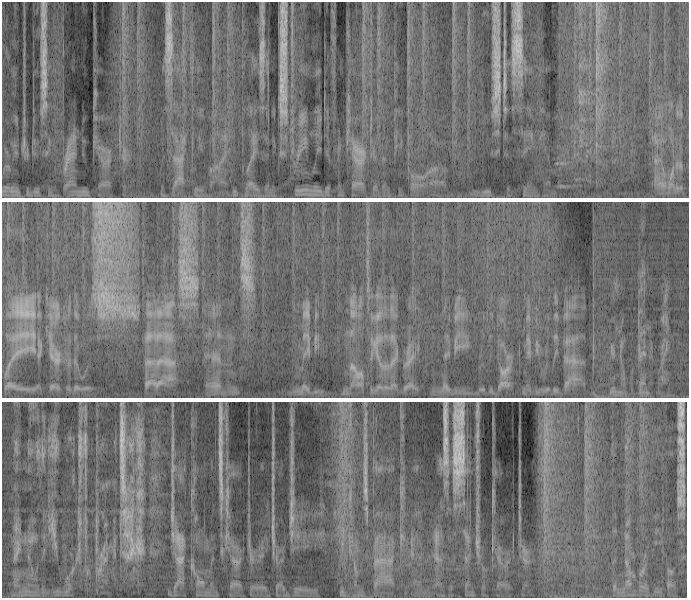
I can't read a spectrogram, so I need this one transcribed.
We're introducing a brand new character with Zach Levi, who plays an extremely different character than people are used to seeing him. I wanted to play a character that was badass and maybe not altogether that great. Maybe really dark, maybe really bad. You're Noah Bennett, right? And I know that you worked for Primatech. Jack Coleman's character, HRG, he comes back and as a central character. The number of Evos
